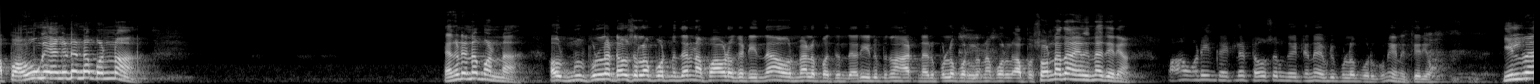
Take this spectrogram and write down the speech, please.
அப்போ அவங்க என்கிட்ட என்ன பண்ணா? என்கிட்ட என்ன பண்ணா? அவர் புள்ள டவுசர்லாம் போட்டுருந்தாரு நான் பாவடை கட்டியிருந்தேன் அவர் மேலே பார்த்துருந்தாரு இடுப்பு தான் ஆட்டினார் புள்ள பொருள்னா பொருள் அப்போ சொன்னால் தான் எனக்கு என்ன தெரியும்? பாவாடையும் கட்டில டவுசரும் கட்டிலன்னா எப்படி புள்ள பொறுக்குன்னு எனக்கு தெரியும். இல்லைண்ணா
